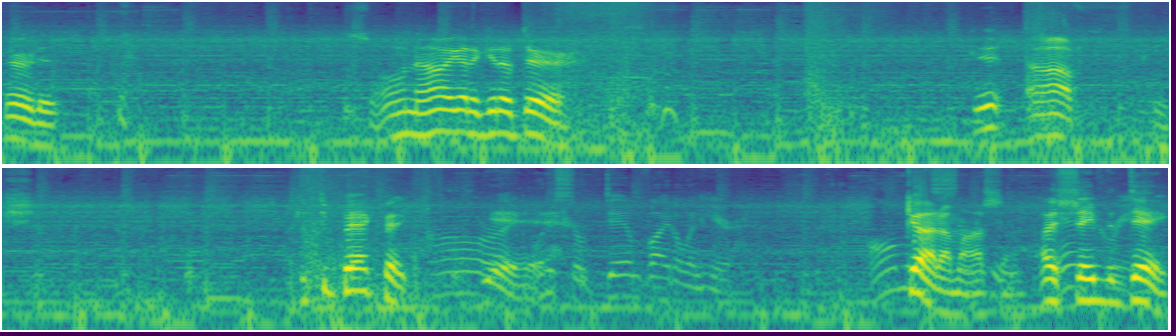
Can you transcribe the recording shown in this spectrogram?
There it is. So now I gotta get up there. Get up. Get your backpack. Alright, Yeah. what is so damn vital in here? Almost God, I'm awesome. I saved the day.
